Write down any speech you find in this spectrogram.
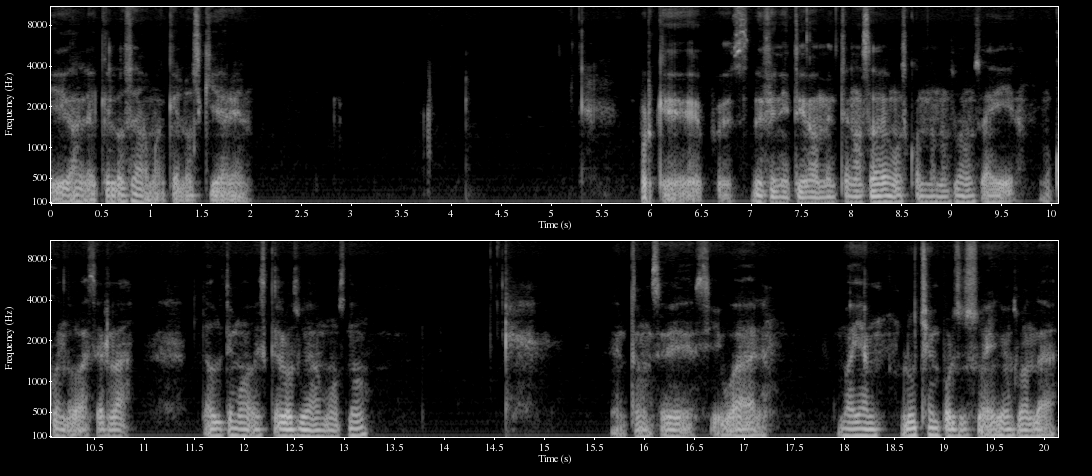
díganle que los aman, que los quieren. Porque pues definitivamente no sabemos cuándo nos vamos a ir o cuándo va a ser la, la última vez que los veamos, ¿no? Entonces, igual, vayan, luchen por sus sueños, banda,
